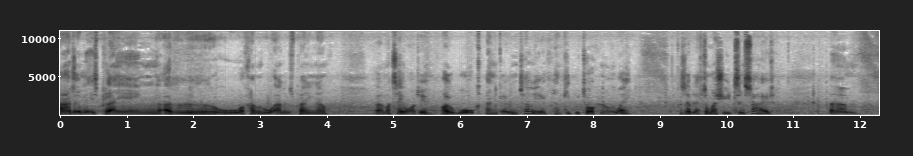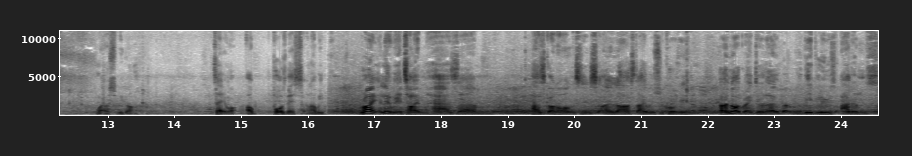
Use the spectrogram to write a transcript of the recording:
Adam is playing. Uh, oh, I can't remember what Adam's playing now. Um, I'll tell you what I'll do. I will walk and go and tell you and keep you talking all the way because I've left all my sheets inside. Um, what else have we got? Tell you what, I'll pause this and I'll be. Right, a little bit of time has um, has gone on since uh, last I was recording. Uh, not a great deal though, but we did lose Adam's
